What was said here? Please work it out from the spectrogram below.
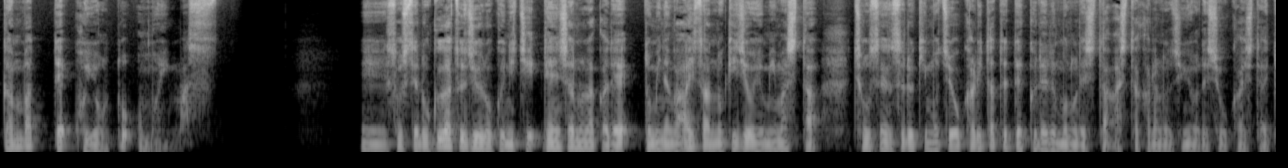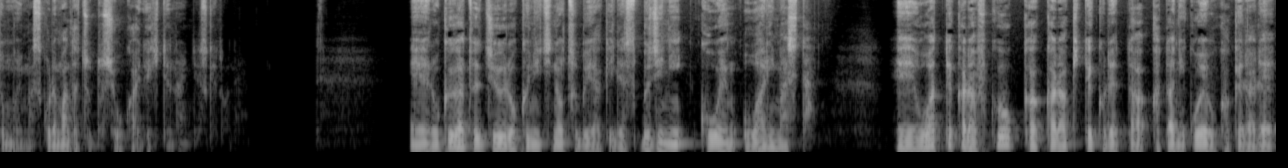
頑張ってこようと思います。えー、そして6月16日、電車の中で富永愛さんの記事を読みました。挑戦する気持ちを駆り立ててくれるものでした。明日からの授業で紹介したいと思います。これまだちょっと紹介できてないんですけどね。えー、6月16日のつぶやきです。無事に講演終わりました。えー、終わってから福岡から来てくれた方に声をかけられ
